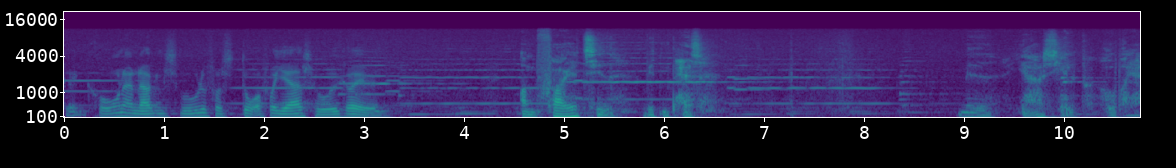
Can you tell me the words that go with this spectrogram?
Den krone er nok en smule for stor for jeres hovedgreve. Om føjetid vil den passe. Med jeres hjælp, håber jeg.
